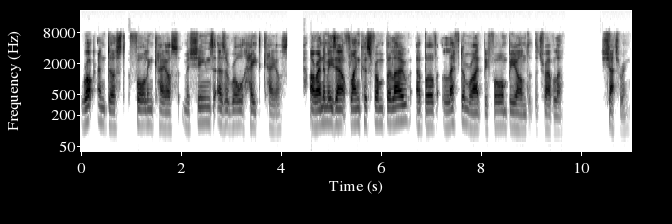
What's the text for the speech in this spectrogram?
Rock and dust, falling chaos. Machines as a rule hate chaos. Our enemies outflank us from below, above, left and right, before and beyond the traveller. Shattering.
